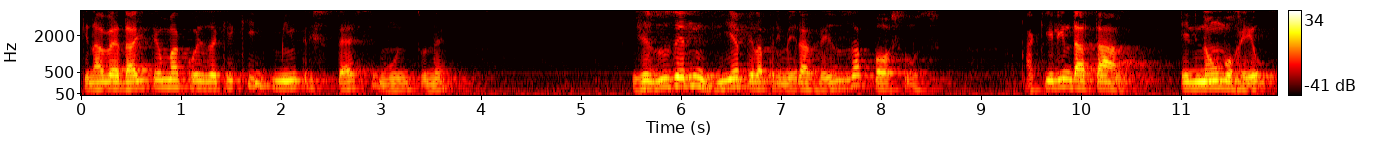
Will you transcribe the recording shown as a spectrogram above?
Que na verdade tem uma coisa aqui que me entristece muito, né? Jesus ele envia pela primeira vez os apóstolos. Aqui ele ainda está, ele não morreu.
